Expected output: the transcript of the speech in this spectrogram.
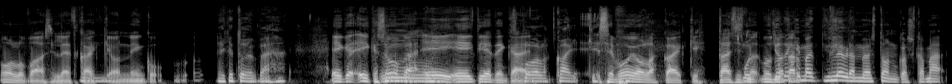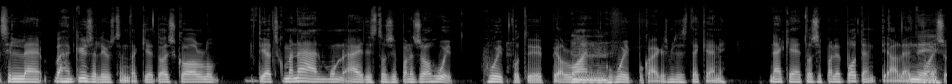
ollut vaan silleen, että kaikki Mm. on niinku, Eikä toi vähän. eikä, eikä se ole Mm. vähän, ei, ei Se tietenkään. voi olla kaikki. se voi olla kaikki. Tai siis Mutta mä, mut jotenkin mä, mä, löydän myös ton, koska mä silleen vähän kyselin just sen takia, että olisiko ollut, tiedätkö, kun mä näen mun äitistä tosi paljon, se on huip, huipputyyppi, ollut aina Mm. niin kuin huippu kaikessa, mitä se tekee, niin, näkee tosi paljon potentiaalia, että Niin. olisi,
